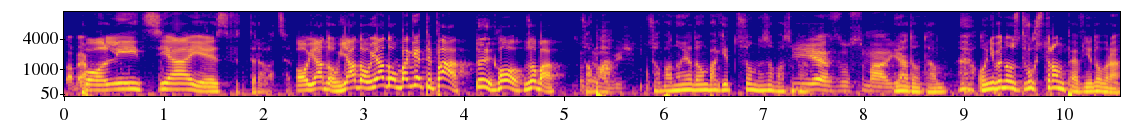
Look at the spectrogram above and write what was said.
Dobra. Policja jest w drodze. O, jadą, jadą, jadą, bagiety, pa! Ty, ho, zobacz. Co ty Zobacz, mówisz? zobacz, no jadą bagiety, zobacz, zobacz. Jezus Maria. Jadą tam. Oni będą z dwóch stron pewnie, dobra.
